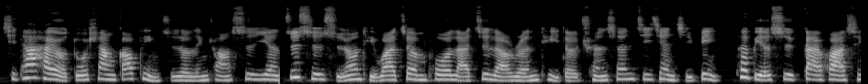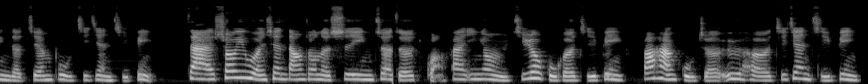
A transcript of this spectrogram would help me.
其他还有多项高品质的临床试验支持使用体外震波来治疗人体的全身肌腱疾病，特别是钙化性的肩部肌腱疾病。在兽医文献当中的适应症则广泛应用于肌肉骨骼疾病，包含骨折愈合、肌腱疾病、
